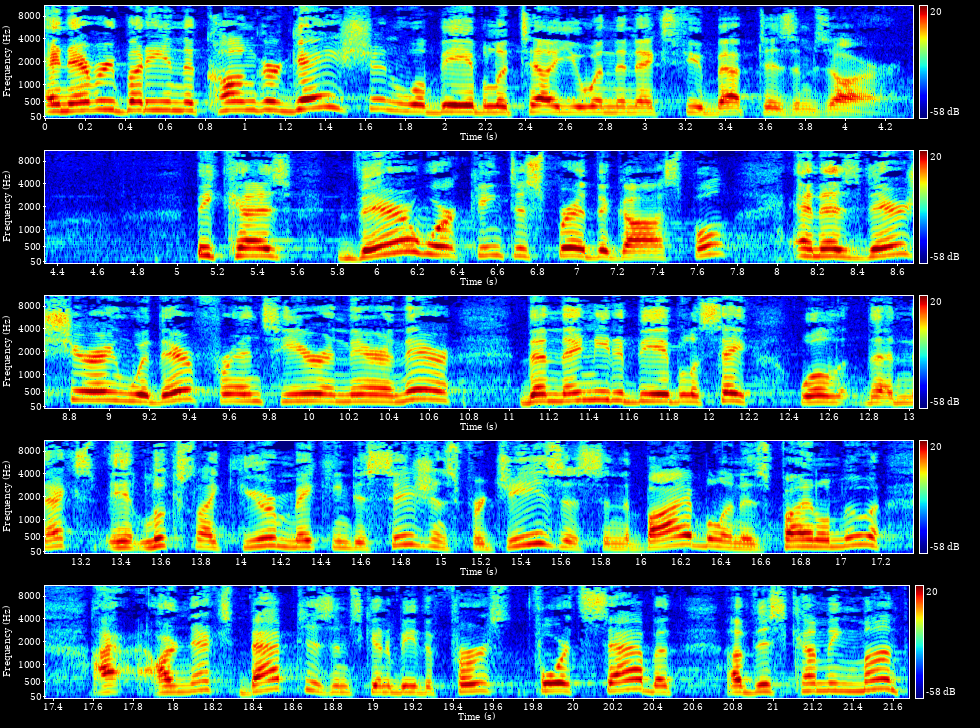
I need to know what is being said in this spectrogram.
And everybody in the congregation will be able to tell you when the next few baptisms are because they're working to spread the gospel. And as they're sharing with their friends here and there and there, then they need to be able to say, well, the next, it looks like you're making decisions for Jesus and the Bible and his final movement. I, our next baptism is going to be the first, fourth Sabbath of this coming month.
